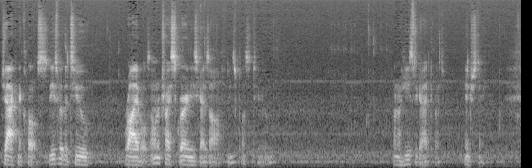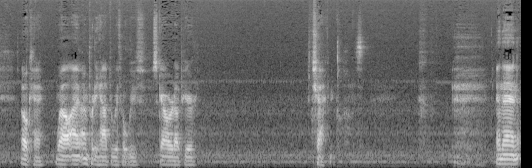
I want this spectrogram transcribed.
Jack Nicklaus. These were the two rivals. I want to try squaring these guys off. He's plus two. Oh no, he's the guy. But interesting. Okay. Well, I, I'm pretty happy with what we've scoured up here. Jack Nicklaus. And then,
